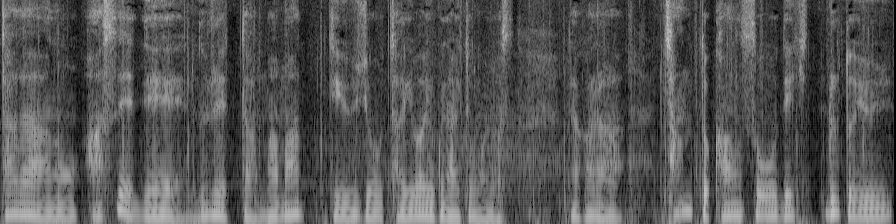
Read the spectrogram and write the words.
ただ、あの、汗で濡れたままっていう状態は良くないと思います。だから、ちゃんと乾燥できるという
